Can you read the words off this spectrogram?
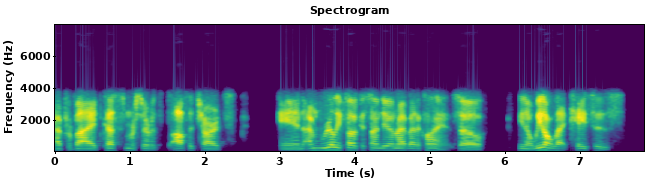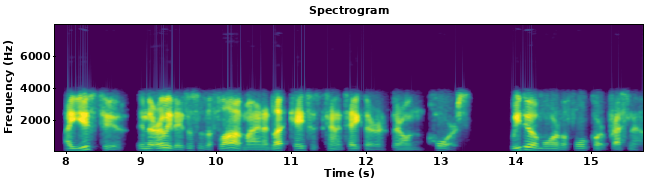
I provide customer service off the charts, and I'm really focused on doing right by the client. So, you know, we don't let cases. I used to in the early days. This is a flaw of mine. I'd let cases kind of take their their own course. We do a more of a full court press now.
